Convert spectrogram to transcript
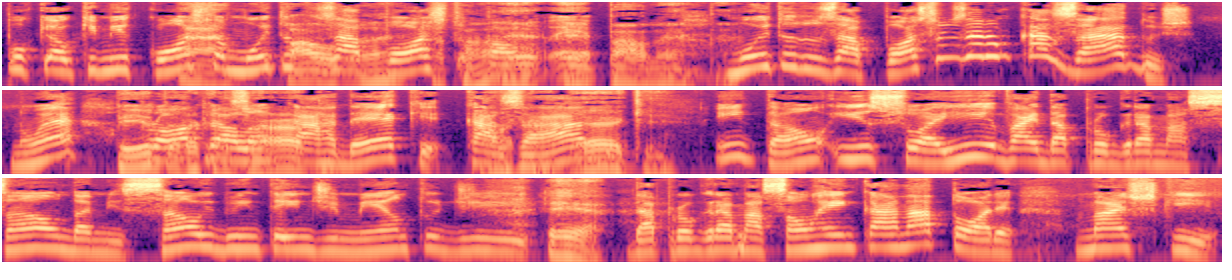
porque é o que me consta, ah, muitos dos né? apóstolos. Né? Paulo, é, é, Paulo, é, tá. Muitos dos apóstolos eram casados, não é? Pedro o próprio Allan Kardec, casado. Kardec. Então, isso aí vai da programação, da missão e do entendimento de, é. da programação reencarnatória. Mas que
